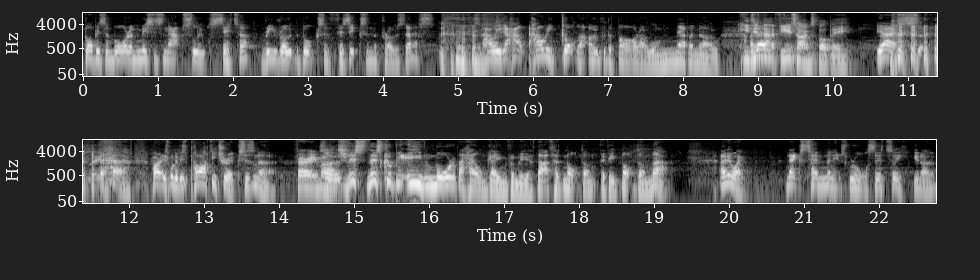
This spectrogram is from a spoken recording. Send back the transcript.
Bobby Zamora misses an absolute sitter, rewrote the books of physics in the process. how, he, how, how he got that over the bar, I will never know. He and did then, that a few times, Bobby. Yes, yeah. Apparently, it's one of his party tricks, isn't it? Very much. So this this could be even more of a hell game for me if that had not done if he'd not done that. Anyway, next ten minutes we're all City. You know,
